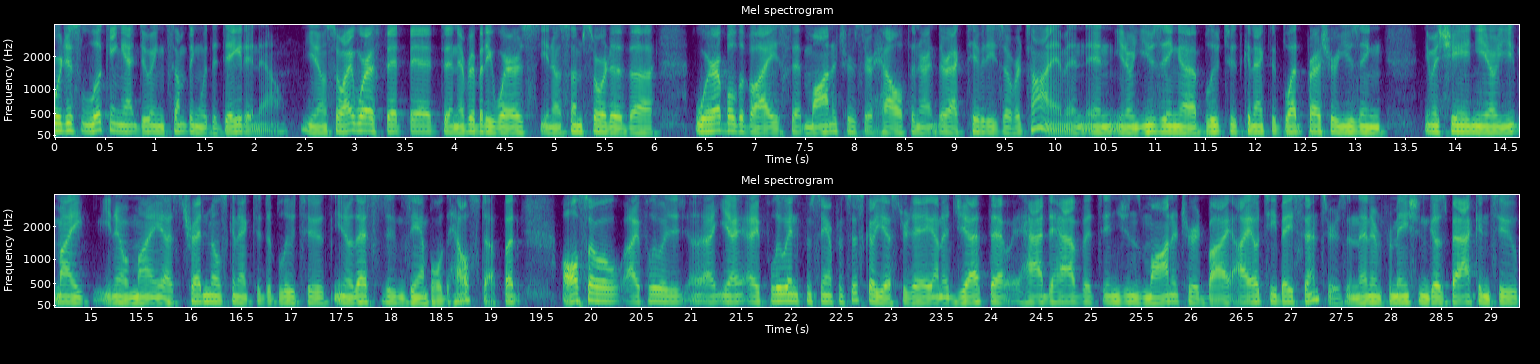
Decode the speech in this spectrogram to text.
We're just looking at doing something with the data now. You know, so I wear a Fitbit, and everybody wears you know some sort of uh, wearable device that monitors their health and their activities over time, and and you know using a Bluetooth connected blood pressure, using machine, you know, my, you know, my uh, treadmill's connected to Bluetooth. You know, that's an example of the health stuff. But also, I flew, uh, yeah, I flew in from San Francisco yesterday on a jet that had to have its engines monitored by IoT-based sensors, and then information goes back into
